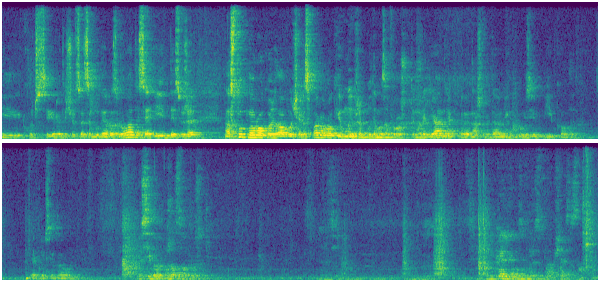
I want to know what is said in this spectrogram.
І хочеться вірити, що все це буде розвиватися. І десь вже наступного року або через пару років ми вже будемо запрошувати меридіан як наших давніх друзів і колег. Дякую всім за увагу. Спасибо. Пожалуйста, вопрос. Уникальная возможность пообщаться с нашими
